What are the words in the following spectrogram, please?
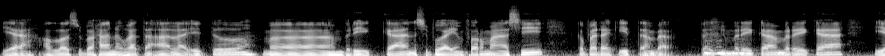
ya Allah Subhanahu wa taala itu memberikan sebuah informasi kepada kita, Mbak. Bagi mereka-mereka yang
